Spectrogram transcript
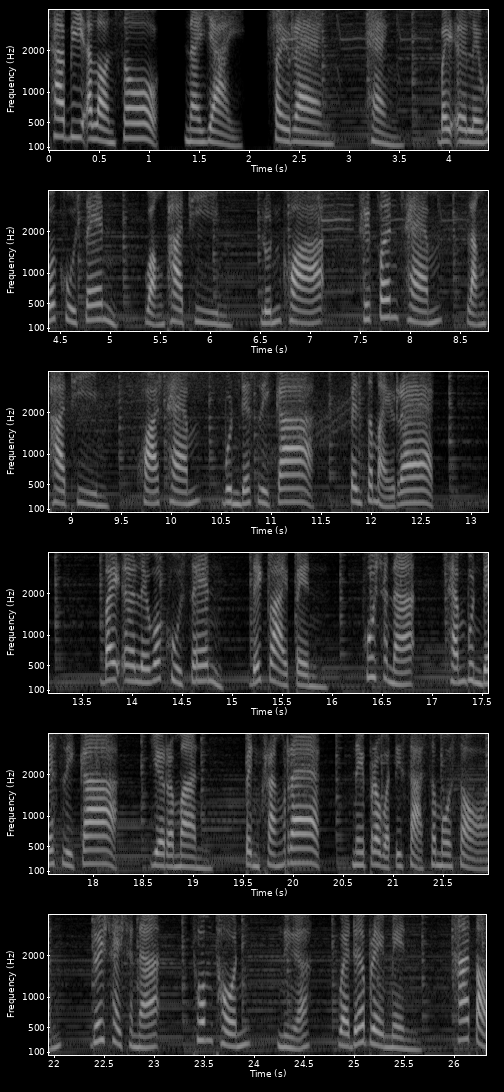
ชาบีอลอนโซ นายใหญ่ ไฟแรง แห่ง ไบเออร์เลเวอร์คูเซนหวังพาทีม ลุ้นคว้า ทริปเปิลแชมป์หลังพาทีม คว้าแชมป์บุนเดสลีกาเป็นสมัยแรก ไบเออร์เลเวอร์คูเซนได้กลายเป็น ผู้ชนะแชมป์บุนเดสลีกาเยอรมัน เป็นครั้งแรกในประวัติศาสตร์สโมสร ด้วยชัยชนะ ท่วมท้น เหนือ เวเดอร์เบรเมน 5 ต่อ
